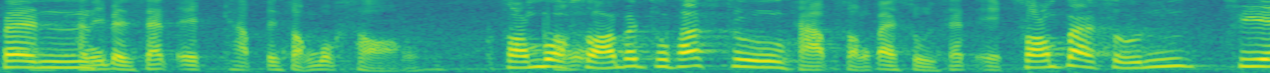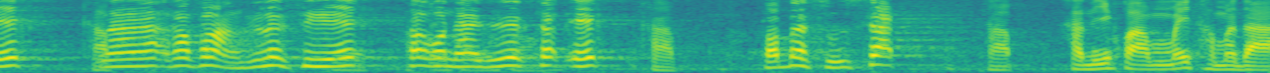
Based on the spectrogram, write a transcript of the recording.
เป็น อันนี้เป็น ZX ครับ เป็น2บวก2บวก2เป็น 2 plus 2ครับ280 ZX 2 280 ZX ครับ นะฮะถ้าฝรั่งจะเรียก CX ถ้าคนไทยจะเรียก ZX ครับ 280 Z ครับคันนี้ความไม่ธรรมดา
